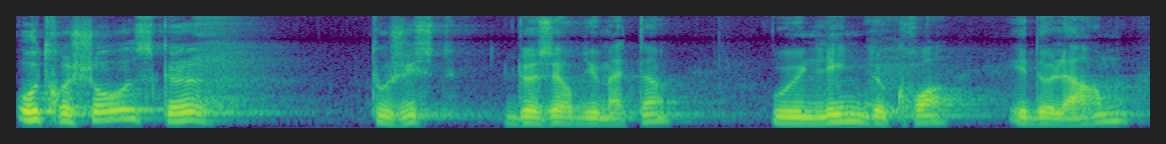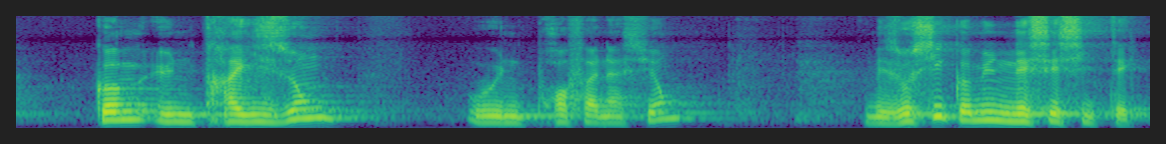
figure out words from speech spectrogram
autre chose que tout juste deux heures du matin ou une ligne de croix et de larmes, comme une trahison ou une profanation, mais aussi comme une nécessité.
